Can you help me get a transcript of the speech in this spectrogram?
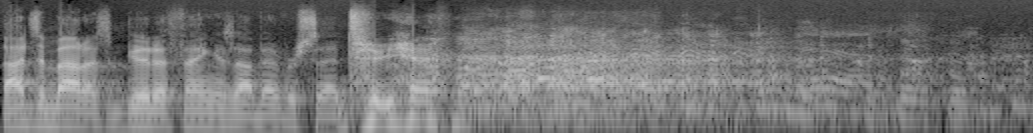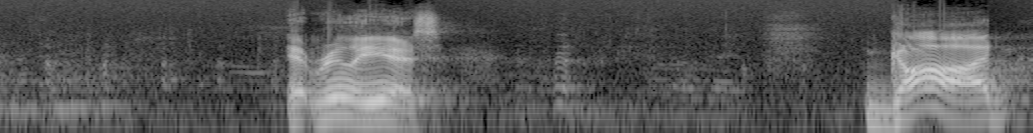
That's about as good a thing as I've ever said to you. it really is. God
